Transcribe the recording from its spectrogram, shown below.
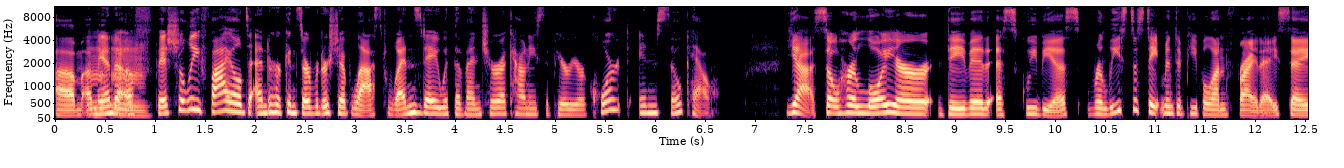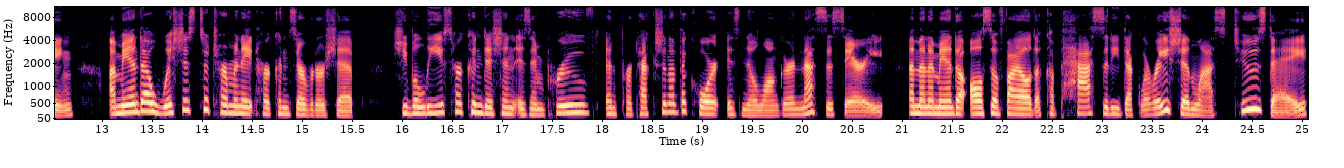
Um, Amanda Mm-mm. officially filed to end her conservatorship last Wednesday with the Ventura County Superior Court in SoCal. Yeah, so her lawyer, David Esquibias, released a statement to people on Friday saying Amanda wishes to terminate her conservatorship. She believes her condition is improved and protection of the court is no longer necessary. And then Amanda also filed a capacity declaration last Tuesday.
